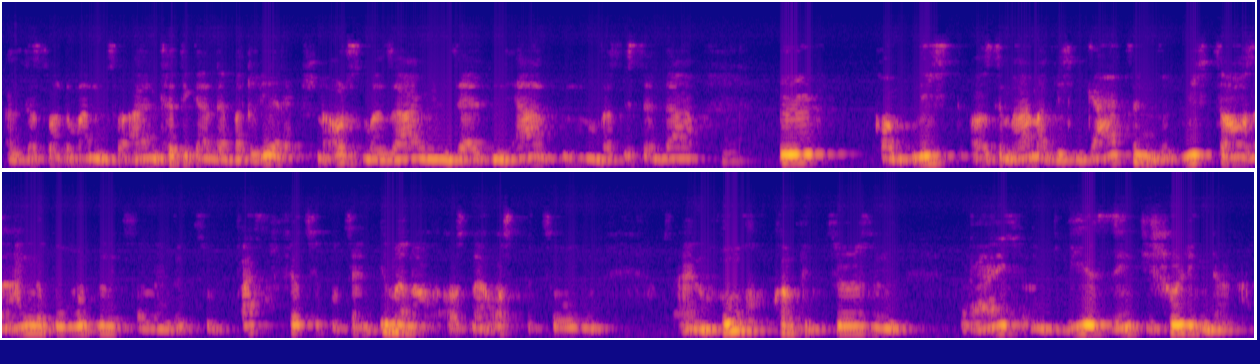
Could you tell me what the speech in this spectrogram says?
Also das sollte man zu allen Kritikern der batterieelektrischen Autos mal sagen, in seltenen Ernten. Was ist denn da? Öl kommt nicht aus dem heimatlichen Garten, wird nicht zu Hause angeboten, sondern wird zu fast 40 Prozent immer noch aus Nahost bezogen, aus einem hochkompliziösen Bereich und wir sind die Schuldigen daran.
